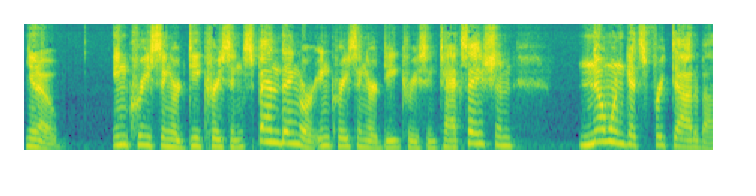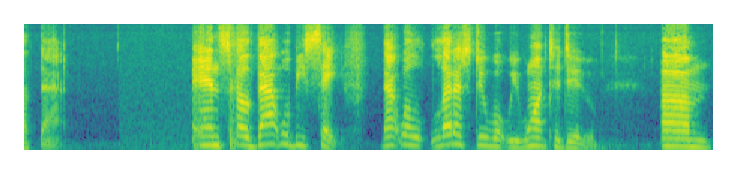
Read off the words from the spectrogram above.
you know, increasing or decreasing spending or increasing or decreasing taxation, no one gets freaked out about that. And so that will be safe. That will let us do what we want to do. Um,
